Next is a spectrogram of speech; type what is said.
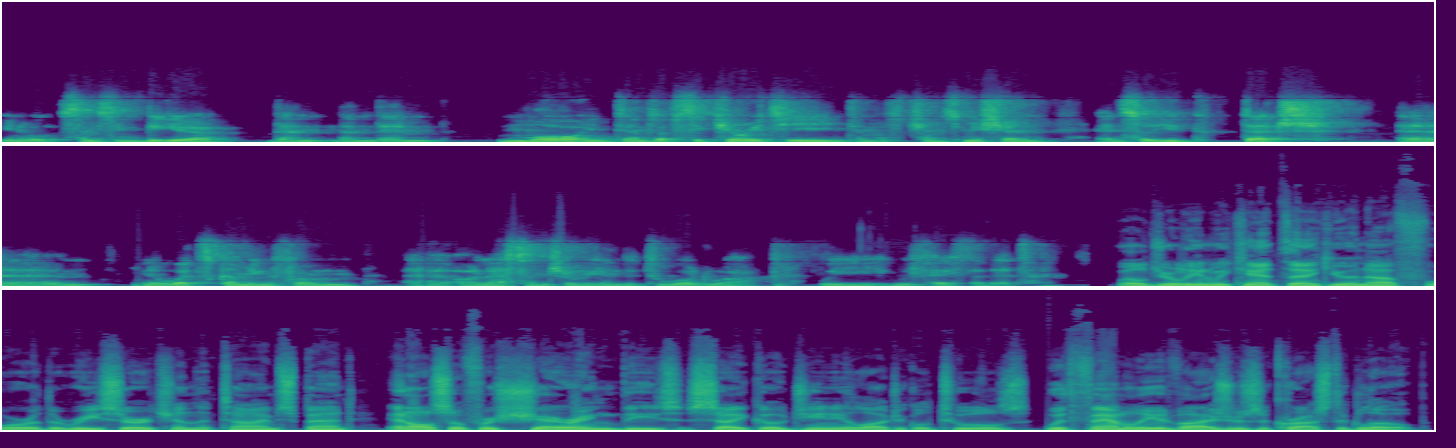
you know something bigger than than them more in terms of security, in terms of transmission, and so you could touch, um, you know, what's coming from uh, our last century and the two world war we we faced at that time. Well, Julian, we can't thank you enough for the research and the time spent, and also for sharing these psychogenealogical tools with family advisors across the globe.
